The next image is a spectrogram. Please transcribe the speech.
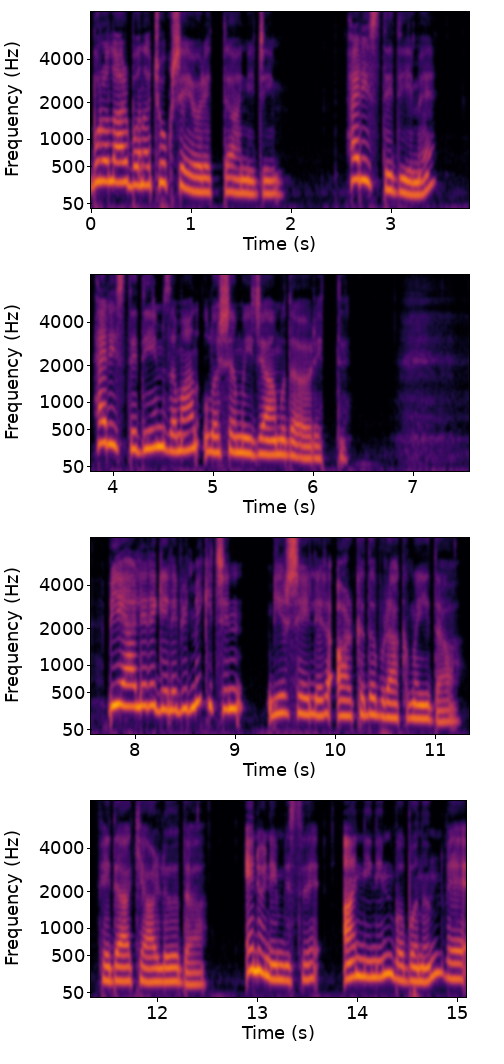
Buralar bana çok şey öğretti anneciğim. Her istediğime, her istediğim zaman ulaşamayacağımı da öğretti. Bir yerlere gelebilmek için bir şeyleri arkada bırakmayı da, fedakarlığı da, en önemlisi annenin, babanın ve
